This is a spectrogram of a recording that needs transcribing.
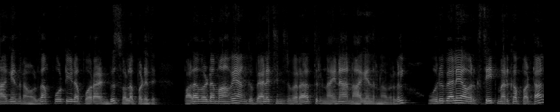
நாகேந்திரன் அவர்கள் தான் போட்டியிட போறார் என்று சொல்லப்படுது. பல வருடமாகவே அங்கு வேலை செஞ்சுட்டு வரார் திரு நயனா நாகேந்திரன் அவர்கள். ஒருவேளை அவருக்கு சீட் மறுக்கப்பட்டால்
